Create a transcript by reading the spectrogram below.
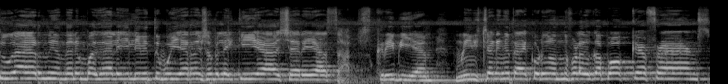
സുഖമായിരുന്നു. എന്നാലും പതിനാല് ഇല്ലി വിത്ത് പോയായിരുന്നു ഇഷ്ടം ലൈക്ക് ചെയ്യുക ഷെയർ ചെയ്യുക സബ്സ്ക്രൈബ് ചെയ്യാം നമ്മൾ ഇൻസ്റ്റാണെങ്കിൽ താഴെ കൊടുക്കുന്ന ഒന്ന് ഫോളോ ചെയ്യുക. അപ്പോൾ ഓക്കെ ഫ്രണ്ട്സ്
